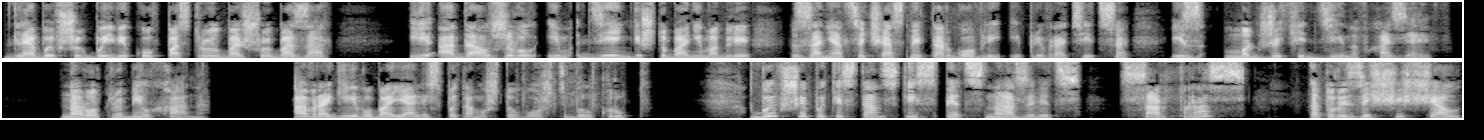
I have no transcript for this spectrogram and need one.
Для бывших боевиков построил большой базар и одалживал им деньги, чтобы они могли заняться частной торговлей и превратиться из маджахеддинов хозяев. Народ любил хана, а враги его боялись, потому что вождь был крут. Бывший пакистанский спецназовец Сарфрас, который защищал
